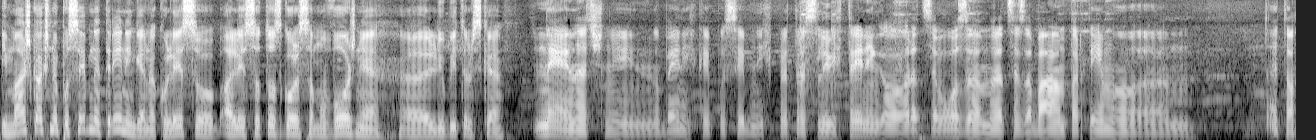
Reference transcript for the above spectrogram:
Imaš kakšne posebne treninge na kolesu, ali so to zgolj samo vožnje, eh, ljubiteljske? Ne, nič ni nobenih kaj posebnih pretresljivih treningov, rad se vozim, rad se zabavam pri tem. Um, to je to.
